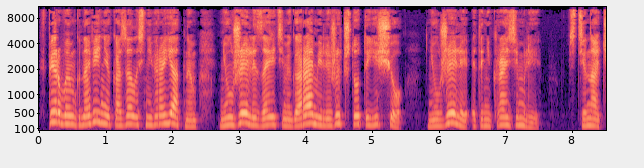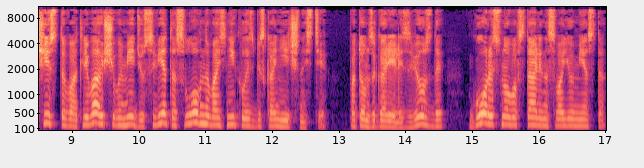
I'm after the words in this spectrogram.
В первое мгновение казалось невероятным, неужели за этими горами лежит что-то еще? Неужели это не край земли? Стена чистого, отливающего медью света словно возникла из бесконечности. Потом загорелись звезды, горы снова встали на свое место,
